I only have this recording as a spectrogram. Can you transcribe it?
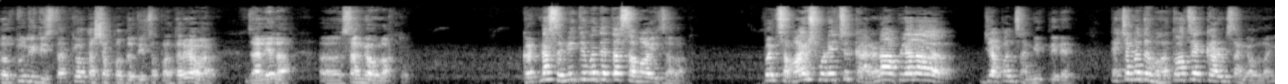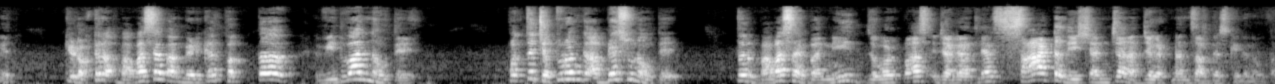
तरतुदी दिसतात किंवा तशा पद्धतीचा पत्रव्यवहार झालेला सांगावा लागतो. घटना समितीमध्ये तर समावेश झाला. पण समावेश होण्याचे कारण आपल्याला जे आपण सांगितलेले आहेत. त्याच्यामध्ये महत्वाचं एक कारण सांगावं लागेल की डॉक्टर बाबासाहेब आंबेडकर फक्त विद्वान नव्हते फक्त चतुरंग अभ्यासू नव्हते तर बाबासाहेबांनी जवळपास जगातल्या साठ देशांच्या राज्यघटनांचा अभ्यास केलेला होता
